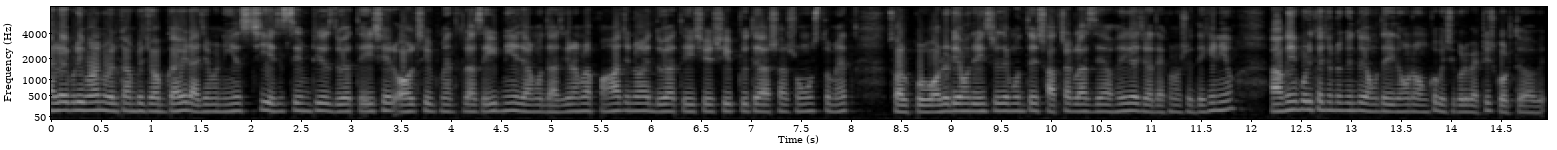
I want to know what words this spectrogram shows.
Hello everyone welcome to job guide আজ আমরা নিয়ে এসেছি এসএসসি এমটিএস দু হাজার তেইশের all shift math class eight নিয়ে, যার মধ্যে আজকে আমরা পাঁচ নয় দু হাজার তেইশের শিফট টুতে আসা সমস্ত ম্যাথ সলভ করব। অলরেডি আমাদের এই সিরিজের মধ্যে সাতটা ক্লাস দেওয়া হয়ে গেছে যাতে এখনও সে দেখে নিও। আগামী পরীক্ষার জন্য কিন্তু আমাদের এই ধরনের অঙ্ক বেশি করে প্র্যাকটিস করতে হবে।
